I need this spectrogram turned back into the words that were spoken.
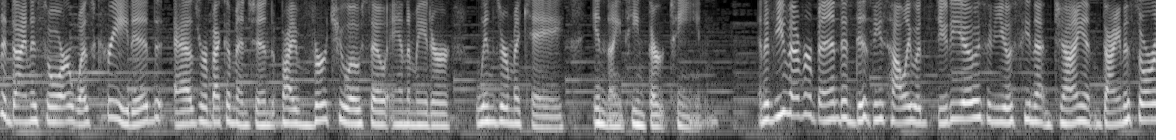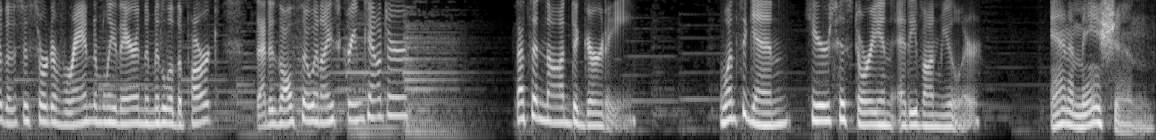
the Dinosaur was created, as Rebecca mentioned, by virtuoso animator Winsor McCay in 1913. And if you've ever been to Disney's Hollywood Studios and you have seen that giant dinosaur that's just sort of randomly there in the middle of the park, that is also an ice cream counter, that's a nod to Gertie. Once again, here's historian Eddie von Mueller. Animation,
